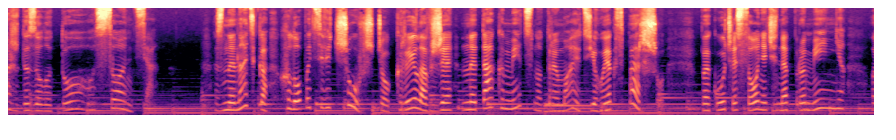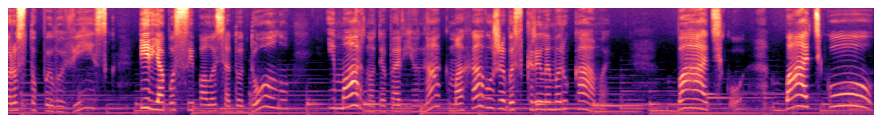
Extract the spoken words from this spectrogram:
аж до золотого сонця. Зненацька хлопець відчув, що крила вже не так міцно тримають його, як спершу. Пекуче сонячне проміння розтопило віск, пір'я посипалося додолу, і марно тепер юнак махав уже безкрилими руками. Батьку, батьку,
